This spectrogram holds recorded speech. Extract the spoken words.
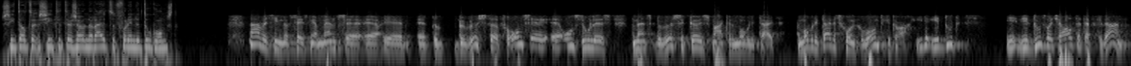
Ziet, dat, ziet het er zo naar uit voor in de toekomst? Nou, we zien dat steeds meer mensen uh, be bewuster, voor ons, ons doel is dat mensen bewuste keuzes maken in de mobiliteit. En mobiliteit is gewoon gewoontegedrag. Je, je, doet, je, doet wat je altijd hebt gedaan.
